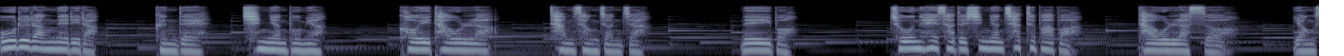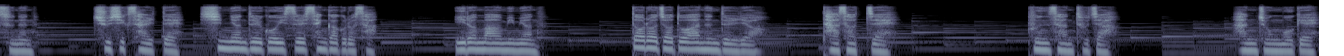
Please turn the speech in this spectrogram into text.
오르락 내리락. 근데 10년 보면 거의 다 올라. 삼성전자, 네이버. 좋은 회사들 10년 차트 봐봐. 다 올랐어. 영수는 주식 살 때 10년 들고 있을 생각으로 사. 이런 마음이면 떨어져도 안 흔들려. 다섯째, 분산 투자. 한 종목에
